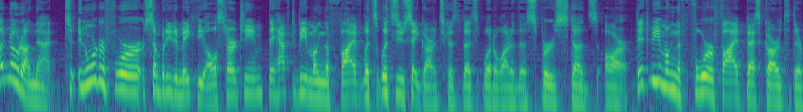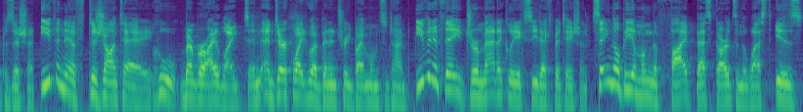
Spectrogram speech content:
A note on that. To, in order for somebody to make the All Star team, they have to be among the five, let's, let's do say guards, because that's what a lot of the Spurs studs are. They have to be among the four or five best guards at their position. Even if DeJounte, who, remember, I liked, and, and Derrick White, who I've been intrigued by at moments in time, even if they dramatically exceed expectations, saying they'll be among the five best guards in the West is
